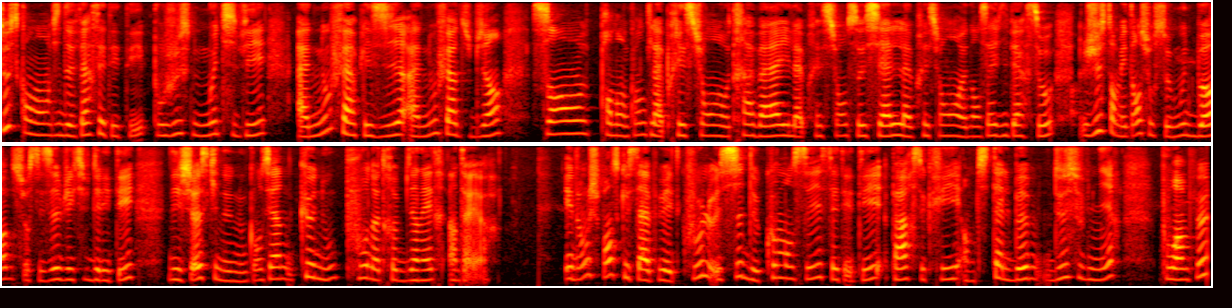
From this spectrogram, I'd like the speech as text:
tout ce qu'on a envie de faire cet été pour juste nous motiver à nous faire plaisir, à nous faire du bien sans prendre en compte la pression au travail, la pression sociale, la pression euh, dans sa vie perso, juste en mettant sur ce mood board, sur ces objectifs de l'été, des choses qui ne nous concernent que nous pour notre bien-être intérieur. Et donc je pense que ça peut être cool aussi de commencer cet été par se créer un petit album de souvenirs pour un peu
